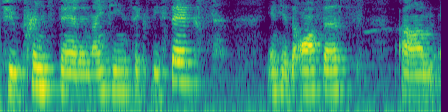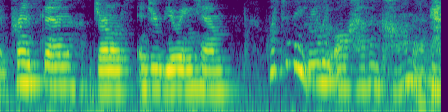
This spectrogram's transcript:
to Princeton in 1966 in his office um, in Princeton. A journalist interviewing him what do they really all have in common?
